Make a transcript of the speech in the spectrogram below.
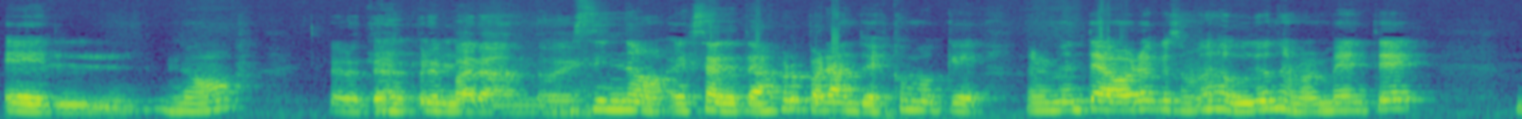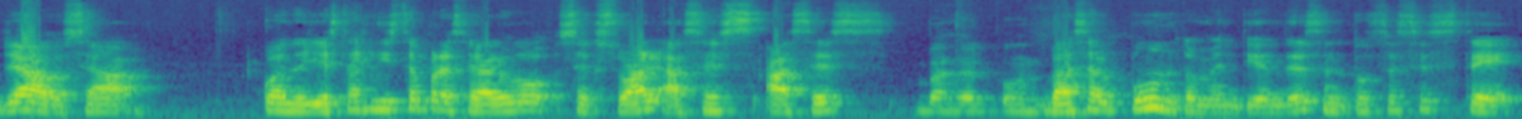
el, ¿no? Pero te vas preparando, ¿eh? Sí, no, exacto, te vas preparando. Es como que normalmente ahora que somos adultos, normalmente ya, o sea, cuando ya estás lista para hacer algo sexual, haces, haces... Vas al punto. Vas al punto, ¿me entiendes? Entonces, este,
